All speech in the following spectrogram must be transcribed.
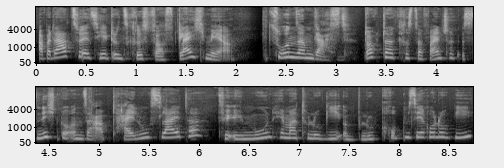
Aber dazu erzählt uns Christoph gleich mehr. Zu unserem Gast. Dr. Christoph Weinstock ist nicht nur unser Abteilungsleiter für Immunhämatologie und Blutgruppenserologie,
